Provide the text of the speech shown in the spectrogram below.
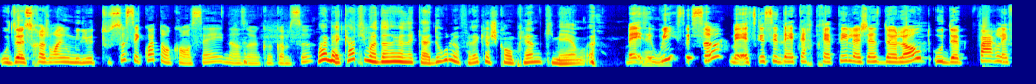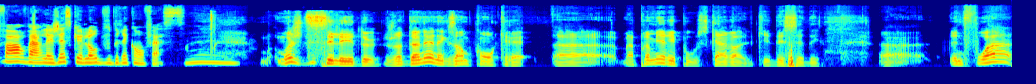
ou de se rejoindre au milieu de tout ça? C'est quoi ton conseil dans un cas comme ça? Ouais, mais quand il m'a donné un cadeau, il fallait que je comprenne qu'il m'aime. Ben, c'est- oui, c'est ça. Mais est-ce que c'est d'interpréter le geste de l'autre ou de faire l'effort vers le geste que l'autre voudrait qu'on fasse? Moi, je dis c'est les deux. Je vais te donner un exemple concret. Euh, ma première épouse, Carole, qui est décédée. euh, une fois,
